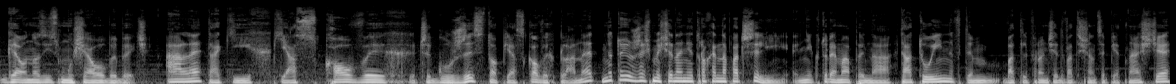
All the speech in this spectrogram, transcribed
Geonozis musiałoby być. Ale takich piaskowych czy górzysto-piaskowych planet, no to już żeśmy się na nie trochę napatrzyli. Niektóre mapy na Tatooine, w tym Battlefroncie 2015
